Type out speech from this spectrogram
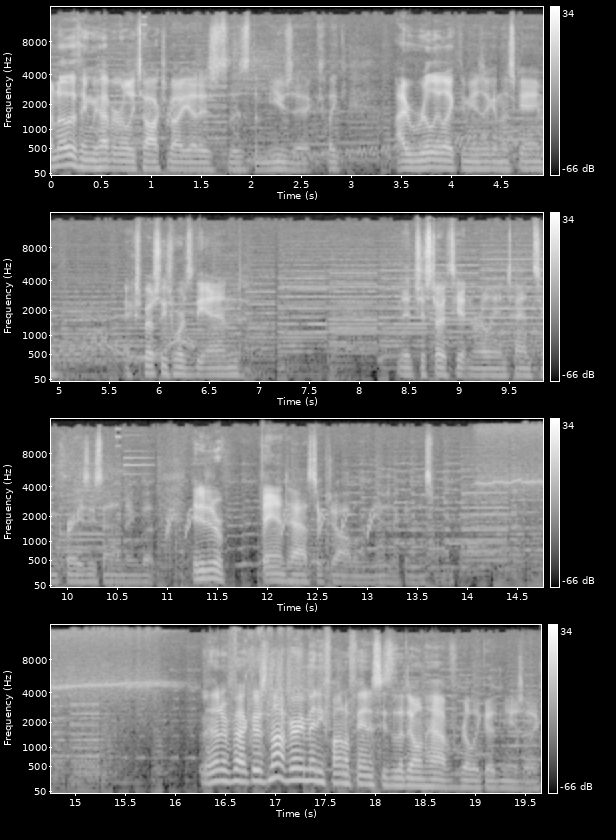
Another thing we haven't really talked about yet is, is the music. Like, I really like the music in this game, especially towards the end. It just starts getting really intense and crazy sounding, but they did a fantastic job on the music in this one. Matter of fact, there's not very many Final Fantasies that don't have really good music.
